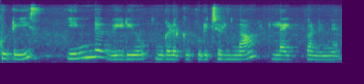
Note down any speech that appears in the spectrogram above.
குட்டீஸ் இந்த வீடியோ உங்களுக்கு பிடிச்சிருந்தா லைக் பண்ணுங்கள்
